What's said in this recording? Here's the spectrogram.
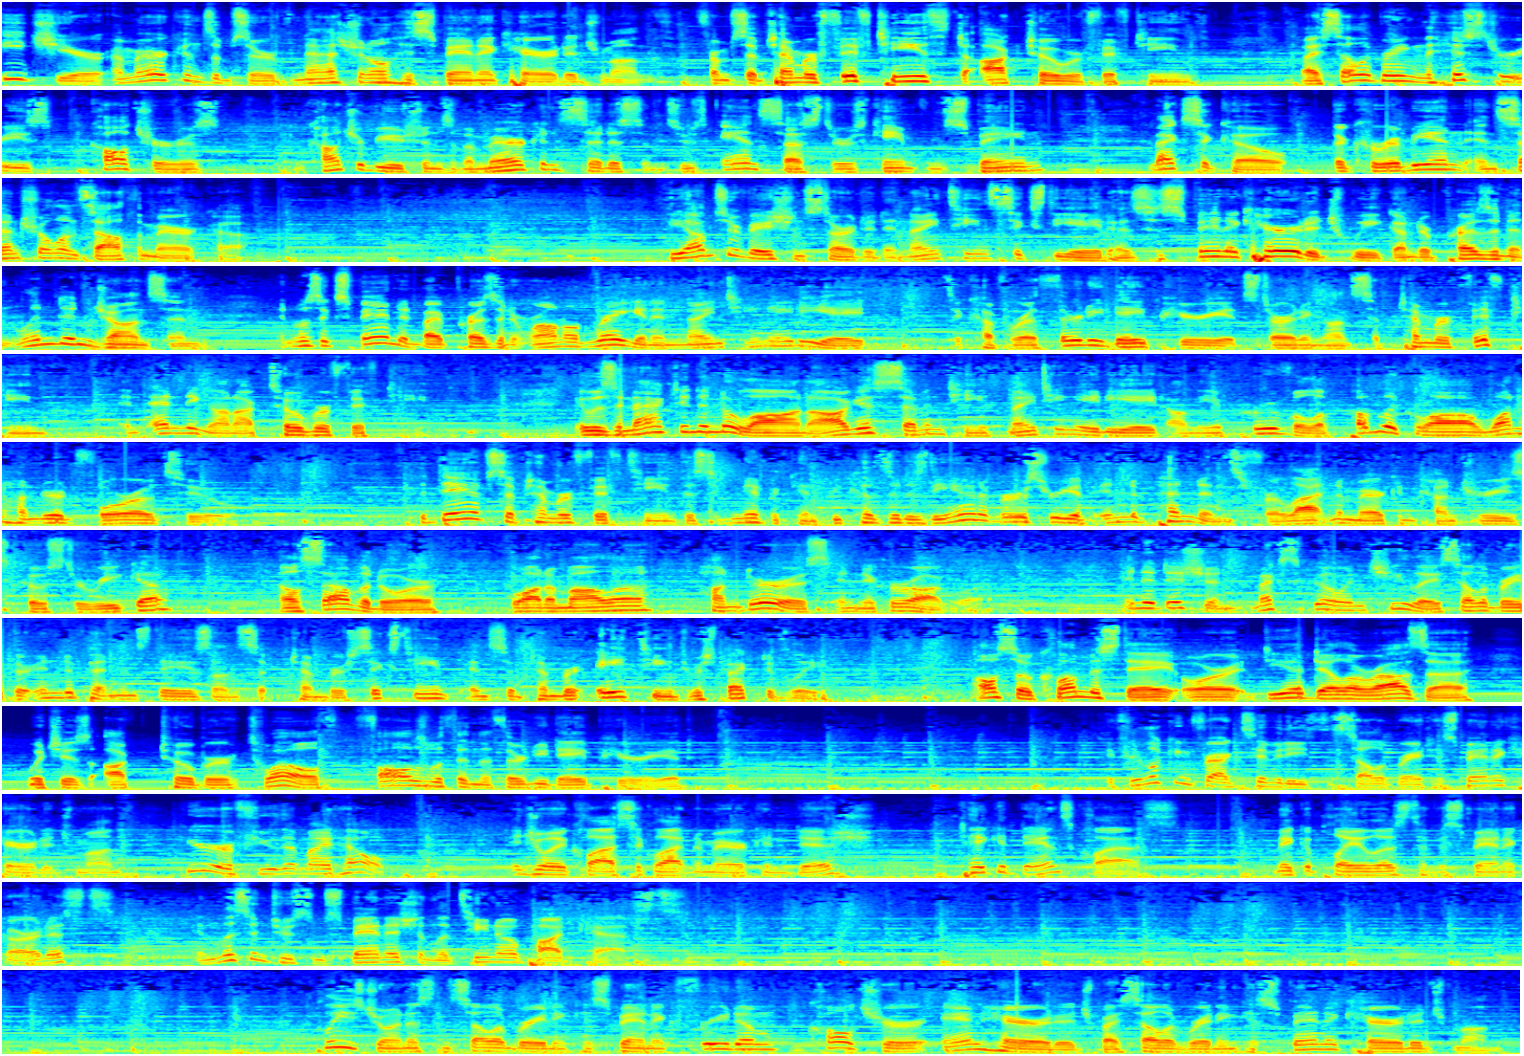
Each year, Americans observe National Hispanic Heritage Month from September 15th to October 15th by celebrating the histories, cultures, and contributions of American citizens whose ancestors came from Spain, Mexico, the Caribbean, and Central and South America. The observation started in 1968 as Hispanic Heritage Week under President Lyndon Johnson and was expanded by President Ronald Reagan in 1988 to cover a 30 day period starting on September 15th and ending on October 15th. It was enacted into law on August 17, 1988, on the approval of Public Law 100 402. The day of September 15th is significant because it is the anniversary of independence for Latin American countries Costa Rica, El Salvador, Guatemala, Honduras, and Nicaragua. In addition, Mexico and Chile celebrate their Independence Days on September 16th and September 18th, respectively. Also, Columbus Day, or Dia de la Raza, which is October 12th, falls within the 30 day period. If you're looking for activities to celebrate Hispanic Heritage Month, here are a few that might help. Enjoy a classic Latin American dish, take a dance class, make a playlist of Hispanic artists, and listen to some Spanish and Latino podcasts. Please join us in celebrating Hispanic freedom, culture, and heritage by celebrating Hispanic Heritage Month.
